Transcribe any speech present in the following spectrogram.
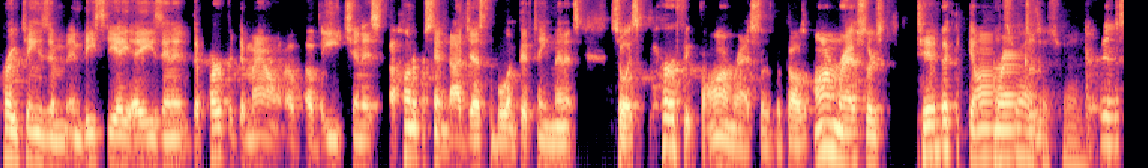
proteins and, and, BCAAs in it, the perfect amount of, of each, and it's 100% digestible in 15 minutes. So it's perfect for arm wrestlers because arm wrestlers typically arm that's wrestlers, right, right.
